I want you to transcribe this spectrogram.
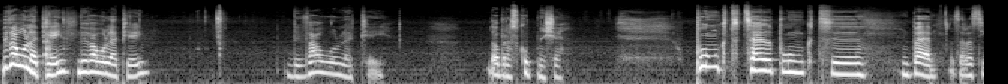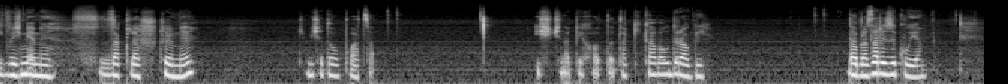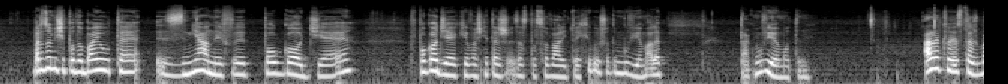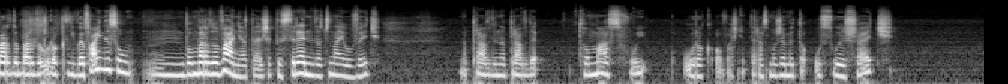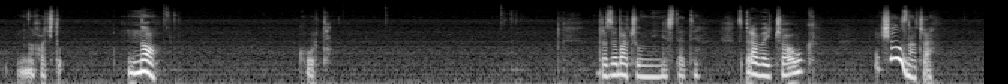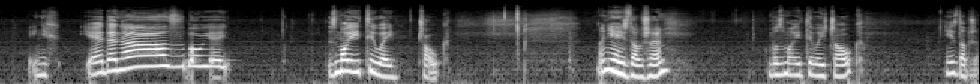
Bywało lepiej, bywało lepiej. Bywało lepiej. Dobra, skupmy się. Punkt, cel, punkt y, B. Zaraz ich weźmiemy, zakleszczymy. Czy mi się to opłaca? Iść na piechotę, taki kawał drogi. Dobra, zaryzykuję. Bardzo mi się podobają te zmiany w pogodzie. W pogodzie, jakie właśnie też zastosowali tutaj. Chyba już o tym mówiłem, ale tak, mówiłem o tym. Ale to jest też bardzo, bardzo urokliwe. Fajne są mm, bombardowania też, jak te syreny zaczynają wyć. Naprawdę, naprawdę to ma swój urok. O, właśnie teraz możemy to usłyszeć. No, chodź tu. No. Kurde. Dobra, zobaczył mnie niestety. Z prawej czołg. Jak się oznacza? I niech jeden a z mojej z mojej tyłej czołg. No nie jest dobrze. Bo z mojej tyłej czołg nie jest dobrze.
